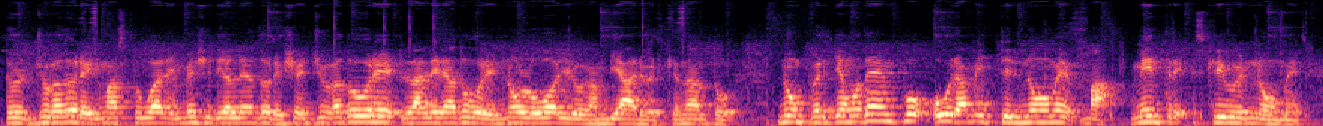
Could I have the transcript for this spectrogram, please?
il giocatore è rimasto uguale invece di allenatore. C'è giocatore, l'allenatore non lo voglio cambiare perché tanto non perdiamo tempo, ora mette il nome ma mentre scrivo il nome.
